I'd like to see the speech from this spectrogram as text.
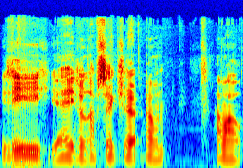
Is he? Yeah, he doesn't have six yet. Um, I'm out.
